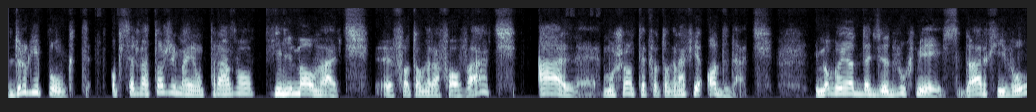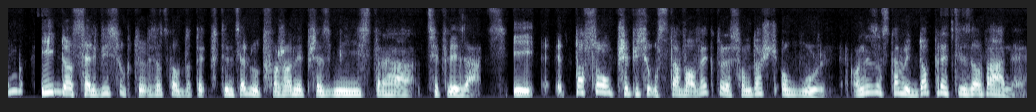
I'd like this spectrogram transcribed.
Drugi punkt. Obserwatorzy mają prawo filmować, e, fotografować, ale muszą te fotografie oddać. I mogą je oddać do dwóch miejsc: do archiwum i do serwisu, który został te, w tym celu utworzony przez ministra cyfryzacji. I to są przepisy ustawowe, które są dość ogólne. One zostały doprecyzowane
